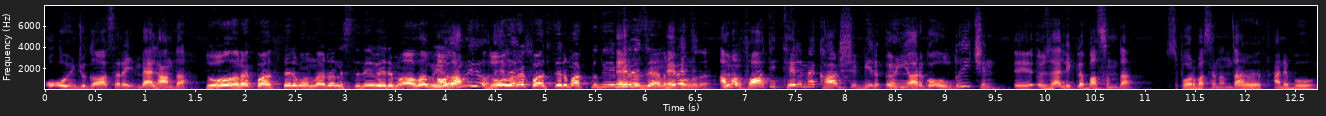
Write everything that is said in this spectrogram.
O oyuncu Galatasaray'ın Belhanda. Doğal olarak Fatih Terim onlardan istediği verimi alamıyor. Alamıyor, Doğal evet. olarak Fatih Terim haklı diyebiliriz yani bu konuda. değil Ama mi? Fatih Terim'e karşı bir ön yargı olduğu için e, özellikle basında, spor basınında Evet. hani bu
